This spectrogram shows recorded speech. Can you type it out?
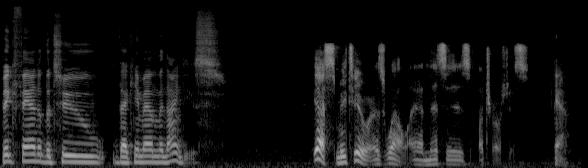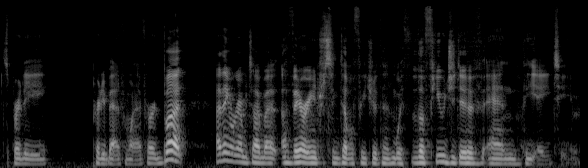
big fan of the two that came out in the 90s. Yes, me too, as well. And this is atrocious. Yeah, it's pretty, pretty bad from what I've heard. But I think we're going to be talking about a very interesting double feature then with The Fugitive and The A Team.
